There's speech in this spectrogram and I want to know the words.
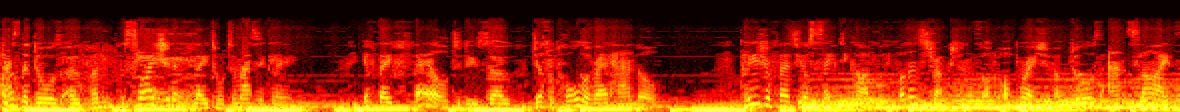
As the doors open, the slide should inflate automatically. If they fail to do so, just pull the red handle. Please refer to your safety card for full instructions on operation of doors and slides,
